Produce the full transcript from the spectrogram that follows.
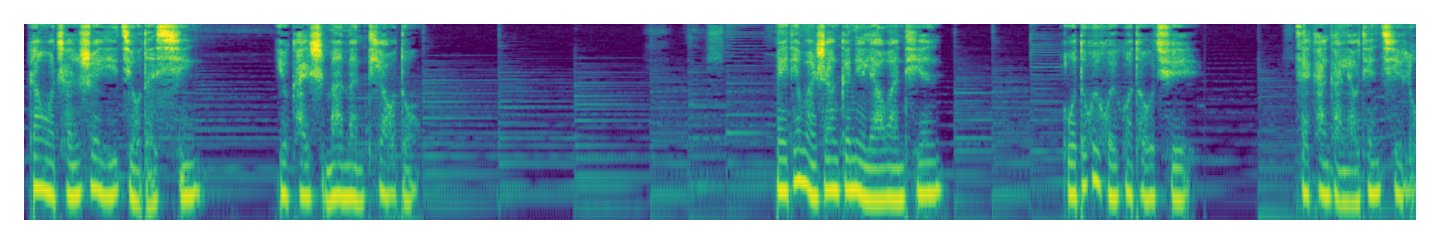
让我沉睡已久的心又开始慢慢跳动。每天晚上跟你聊完天，我都会回过头去，再看看聊天记录，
